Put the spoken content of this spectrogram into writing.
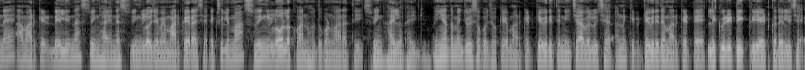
અને આ માર્કેટ ડેલીના સ્વિંગ હાઈ અને સ્વિંગ લો જે મેં માર્ક કર્યા છે એકચ્યુઅલીમાં સ્વિંગ લો લખવાનું હતું, પણ મારાથી સ્વિંગ હાઈ લખાઈ ગયું. અહીંયા તમે જોઈ શકો છો કે માર્કેટ કેવી રીતે નીચે આવેલું છે અને કેવી રીતે માર્કેટે લિક્વિડિટી ક્રિએટ કરેલી છે. એ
